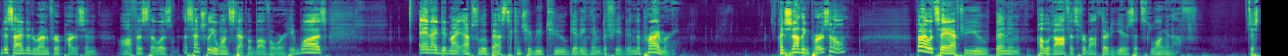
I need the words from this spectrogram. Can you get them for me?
and decided to run for a partisan office that was essentially one step above where he was. And I did my absolute best to contribute to getting him defeated in the primary. It's nothing personal, but I would say after you've been in public office for about 30 years, that's long enough. Just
